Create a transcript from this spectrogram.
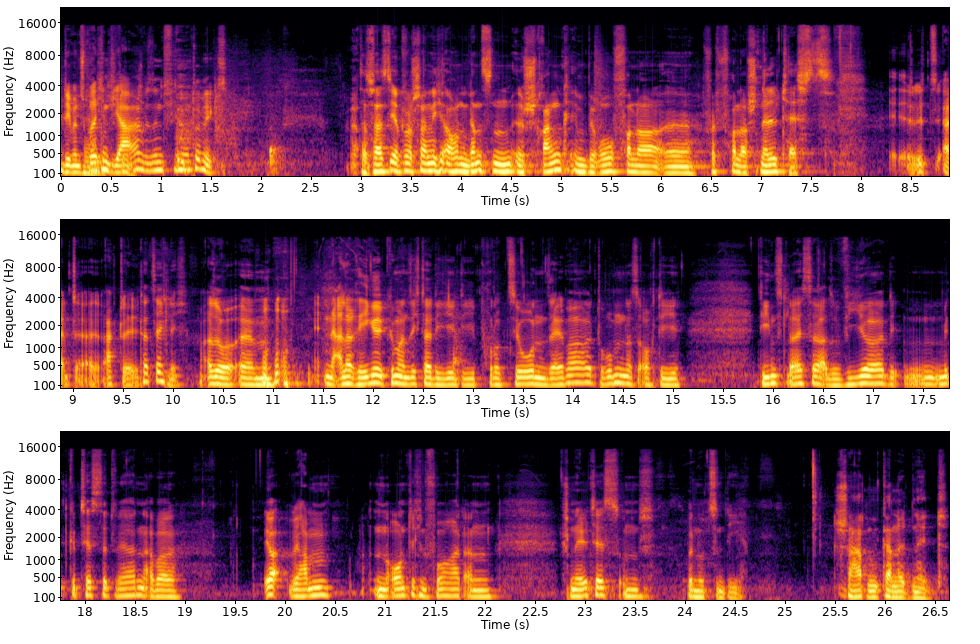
Dementsprechend, Ja, ja, wir sind viel unterwegs. Das heißt, ihr habt wahrscheinlich auch einen ganzen äh, Schrank im Büro voller, äh, voller Schnelltests. Äh, äh, Aktuell tatsächlich. Also ähm, in aller Regel kümmern sich da die, die Produktionen selber drum, dass auch die Dienstleister, also wir, die, mitgetestet werden. Aber ja, wir haben einen ordentlichen Vorrat an Schnelltests und benutzen die. Schaden kann es nicht.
